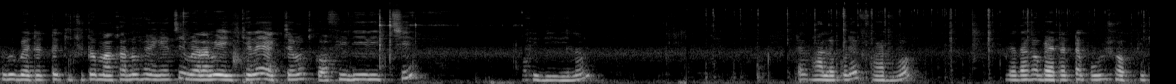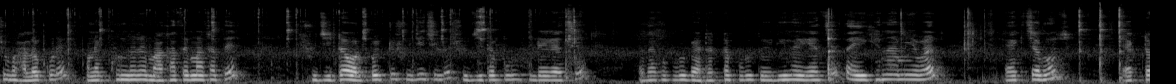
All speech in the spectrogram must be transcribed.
পুরো ব্যাটারটা কিছুটা মাখানো হয়ে গেছে। এবার আমি এইখানে এক চামচ কফি দিয়ে দিচ্ছি। কফি দিয়ে দিলাম। এটা ভালো করে ফাটবো। দেখো, ব্যাটারটা পুরো সব কিছু ভালো করে অনেকক্ষণ ধরে মাখাতে মাখাতে সুজিটা, অল্প একটু সুজি ছিল, সুজিটা পুরো ফুলে গেছে। দেখো, পুরো ব্যাটারটা পুরো তৈরি হয়ে গেছে। তাই এইখানে আমি এবার এক চামচ একটা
